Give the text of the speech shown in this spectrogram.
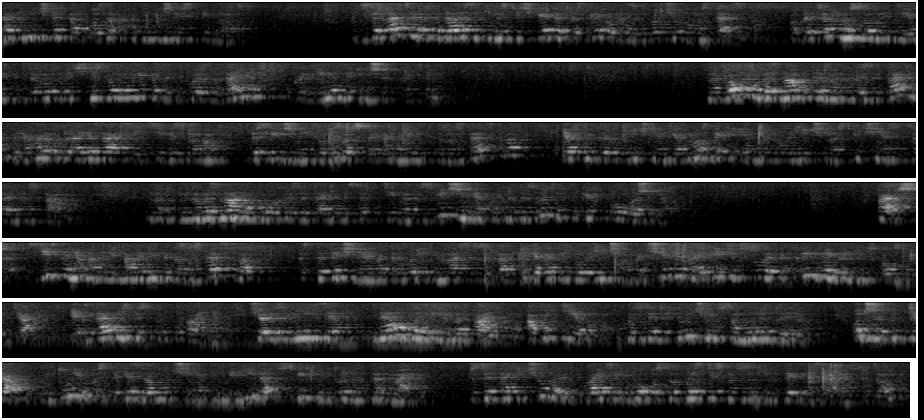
неакадемічних та позаакадемічних спільнот. В дисертації розглядалися кінострічки та зразки образотворчого мистецтва. Опрацьовано словники, енциклопедичні словники та довідкові видання України та інших країн. Наповна новизна отриманих результатів полягає у реалізації цілісного дослідження філософської аналітики мистецтва як культурологічної діагностики і антропологічного свідчення соціального стану. Н- Новизна наукових результатів дисертаційного дослідження конкретизується в таких положеннях. Перше. Здійснення аналі- аналітика мистецтва естетичної категорії мемесису та як антропологічного чинника, який фіксує такий вимір людського збуття, як здатність до спілкування, що розуміється не у вербальному, а буттєвому, конституюючому саму людину. Отже, буття у культурі постає залученням індивіда у світ культурних предметів, в результаті чого відбувається його особистісно суб'єктивне самоусвідомлення.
